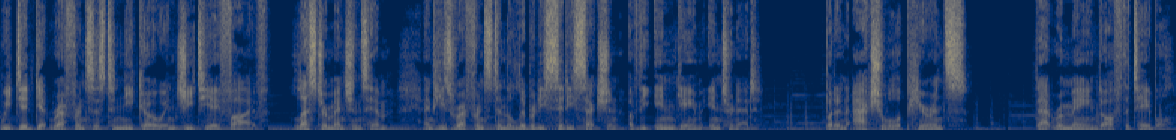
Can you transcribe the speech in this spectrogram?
We did get references to Niko in GTA 5. Lester mentions him, and he's referenced in the Liberty City section of the in-game internet. But an actual appearance? That remained off the table.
